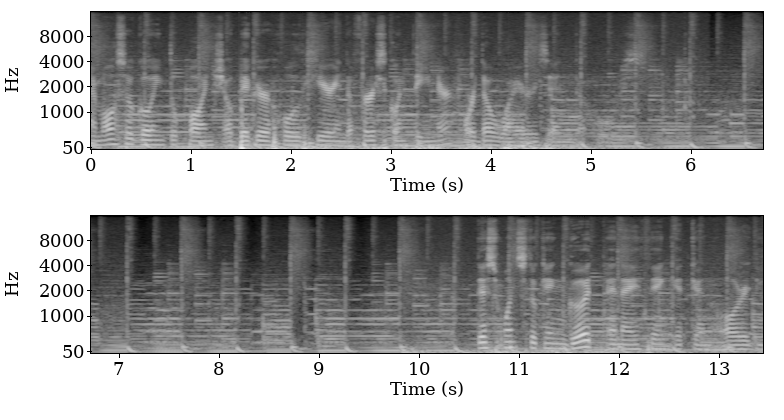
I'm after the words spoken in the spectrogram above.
I'm also going to punch a bigger hole here in the first container for the wires and the hose. This one's looking good and I think it can already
